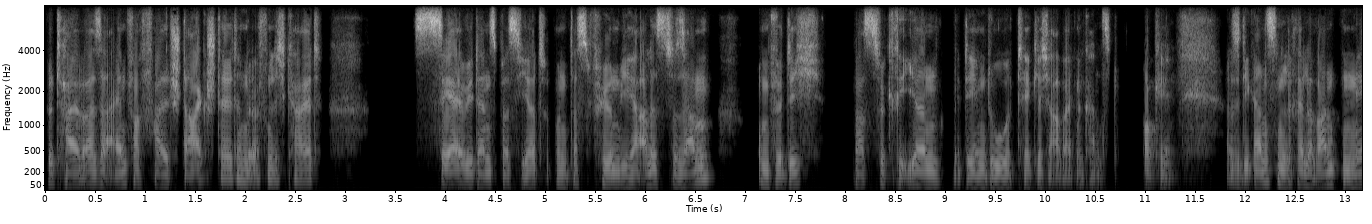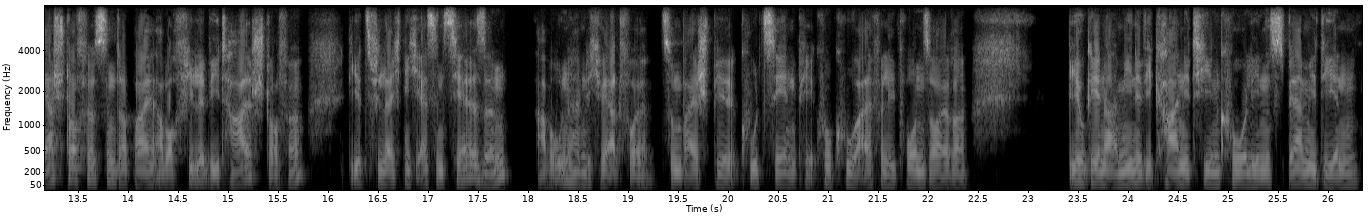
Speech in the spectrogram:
wird teilweise einfach falsch dargestellt in der Öffentlichkeit, sehr evidenzbasiert und das führen wir alles zusammen, um für dich was zu kreieren, mit dem du täglich arbeiten kannst. Okay, also die ganzen relevanten Nährstoffe sind dabei, aber auch viele Vitalstoffe, die jetzt vielleicht nicht essentiell sind, aber unheimlich wertvoll. Zum Beispiel Q10, PQQ, Alpha-Liponsäure, biogene Amine wie Carnitin, Cholin, Spermidin,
